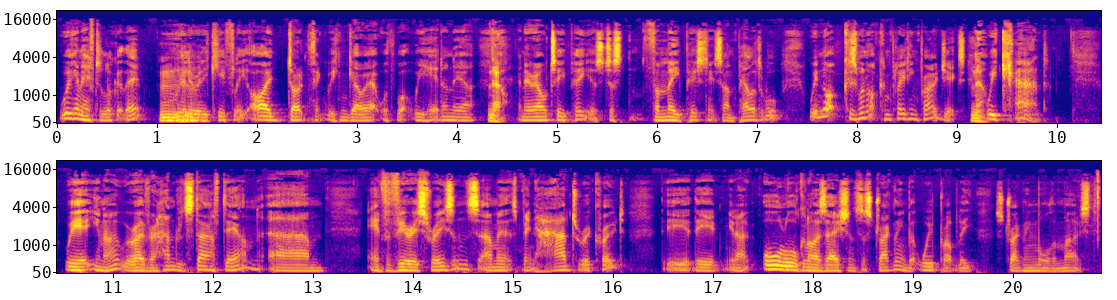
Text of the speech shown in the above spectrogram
we're going to have to look at that mm-hmm. really, really carefully. I don't think we can go out with what we had in our no. in our LTP. It's just for me personally, it's unpalatable. We're not because we're not completing projects. No. We can't. We're you know we're over hundred staff down. Um, and for various reasons. I mean, it's been hard to recruit. They're, they're, you know, all organisations are struggling, but we're probably struggling more than most.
